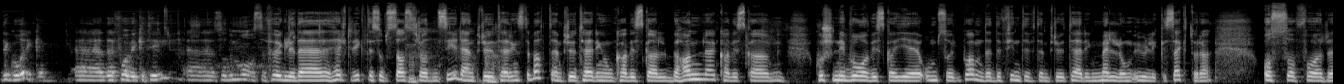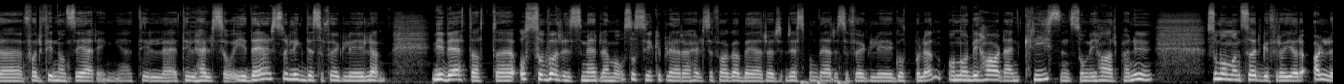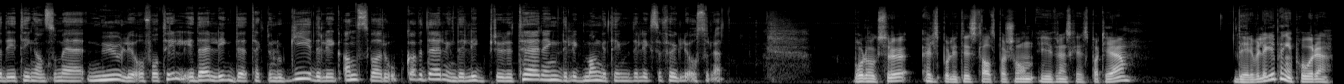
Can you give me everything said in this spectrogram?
Det går ikke. Eh, det får vi ikke til. Eh, så det må selvfølgelig, det er helt riktig som statsråden sier, det er en prioriteringsdebatt. Det er en prioritering om hva vi skal behandle, hva vi skal, hvilket nivå vi skal gi omsorg på. Men det er definitivt en prioritering mellom ulike sektorer, også for, eh, for finansiering til, til, helse. Og i det så ligger det selvfølgelig lønn. Vi vet at også våre medlemmer, også sykepleiere og helsefagarbeidere, responderer selvfølgelig godt på lønn. Og når vi har den krisen som vi har per nå, så må man sørge for å gjøre alle de tingene som er mulig å få til. I det ligger det teknologi, det ligger ansvar og oppgavedeling, det ligger prioritering, det ligger mange ting, men det ligger selvfølgelig også lønn. Bård Hoksrud, helsepolitisk talsperson i Fremskrittspartiet. Dere vil legge penger på bordet?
